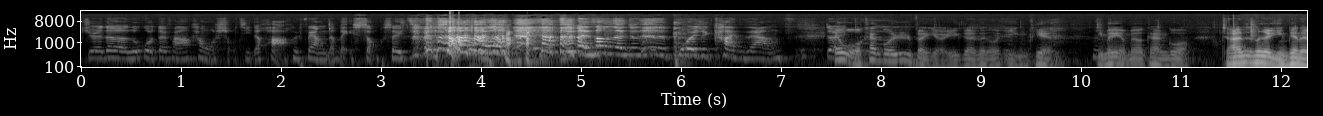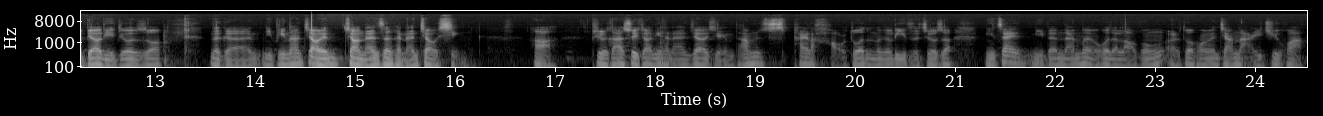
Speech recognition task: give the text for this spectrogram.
觉得如果对方要看我手机的话，会非常的美送，所以基本上 基本上呢就是不会去看这样子。对，哎，我看过日本有一个那种影片，你们有没有看过？他那个影片的标题就是说，那个你平常叫叫男生很难叫醒啊，譬如他睡觉你很难叫醒。他们拍了好多的那个例子，就是说你在你的男朋友或者老公耳朵旁边讲哪一句话，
